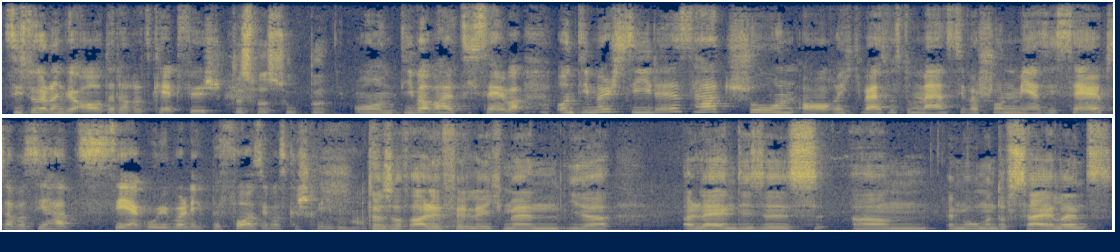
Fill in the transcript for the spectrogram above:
sich sogar dann geoutet hat als Catfish Das war super. und die war aber halt sich selber. Und die Mercedes hat schon auch, ich weiß, was du meinst, sie war schon mehr sie selbst, aber sie hat sehr gut überlegt, bevor sie was geschrieben hat. Das auf alle Fälle. Ich meine, ja, allein dieses ähm, A Moment of Silence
